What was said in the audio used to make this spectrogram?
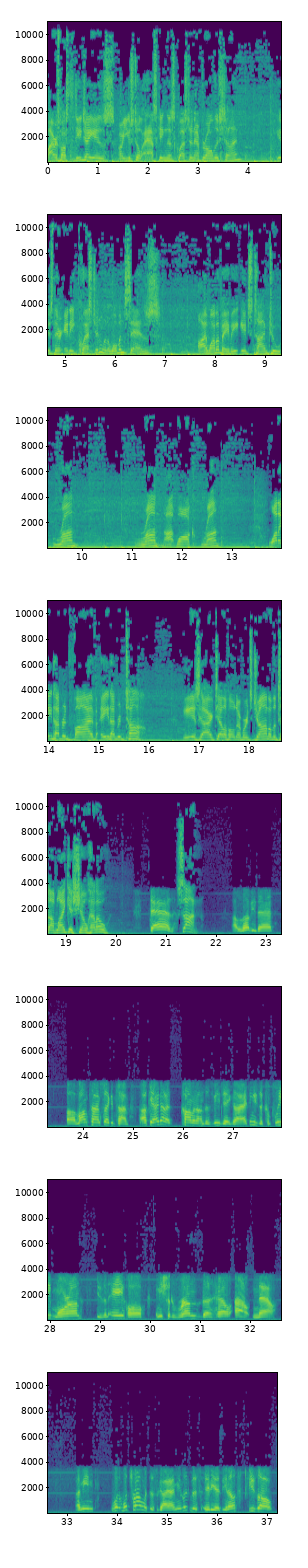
My response to DJ is, are you still asking this question after all this time? Is there any question when a woman says, I want a baby, it's time to run. Run, not walk, run. 1-800-5800-TOM is our telephone number. It's John on the Tom Leykis Show. Hello, Dad, son. I love you, Dad. Uh, long time, second time. Okay, I got a comment on this DJ guy. I think he's a complete moron. He's an a-hole, and he should run the hell out now. I mean, what, what's wrong with this guy? I mean, look at this idiot, you know? He's all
